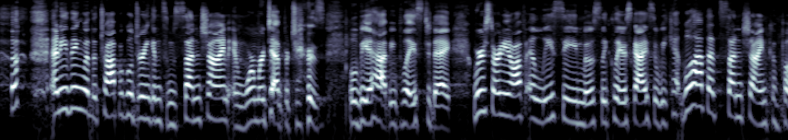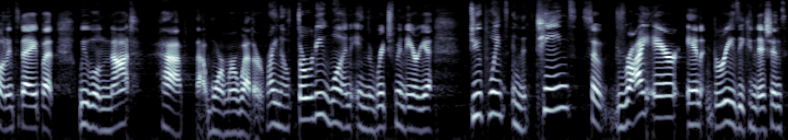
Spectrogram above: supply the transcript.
Anything with a tropical drink and some sunshine and warmer temperatures will be a happy place today. We're starting off at least seeing mostly clear skies, so we can, we'll have that sunshine component today, but we will not have that warmer weather. Right now, 31 in the Richmond area. Dew points in the teens, so dry air and breezy conditions,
